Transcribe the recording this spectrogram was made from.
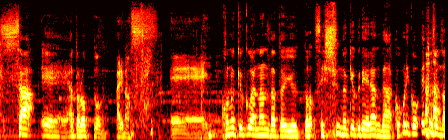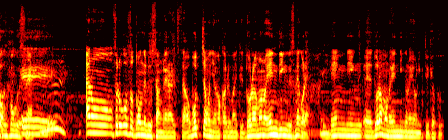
さあ、えーあと6分あります、えーこの曲は何だというと青春の曲で選んだココリコ遠藤さんの そう僕ですね。えーあのーそれこそトンネルズさんがやられてた「お坊ちゃまにはわかるまい」というドラマのエンディングですねこれ、エンディング、えードラマのエンディングのようにっていう曲。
